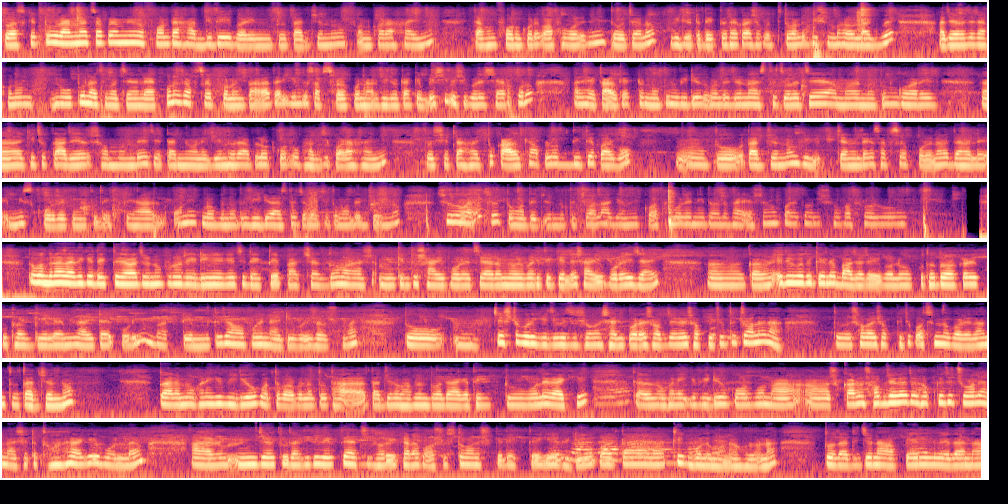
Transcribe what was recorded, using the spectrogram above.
তো আজকে একটু রান্নার চাপে আমি ফোনটা হাত দিতেই পারিনি, তো তার জন্য ফোন করা হয়নি। তো এখন ফোন করে কথা বলে নিই। তো চলো, ভিডিওটা দেখতে থাকো। আশা করছি তোমাদের ভীষণ ভালো লাগবে। আর যারা যারা এখনও নতুন আছে আমার চ্যানেলে এখনও সাবস্ক্রাইব করুন তাড়াতাড়ি কিন্তু সাবস্ক্রাইব করুন আর ভিডিওটাকে বেশি বেশি করে শেয়ার করো। আর হ্যাঁ কালকে একটা নতুন ভিডিও তোমাদের জন্য আসতে চলেছে। আমার নতুন ঘরের কিছু কাজের সম্বন্ধে, যেটা আমি অনেকদিন ধরে আপলোড করব, ভাবছি করা হয়নি। তো সেটা হয়তো কালকে আপলোড দিতে পারব। তো তার জন্য চ্যানেলটাকে সাবস্ক্রাইব করে নেওয়া তাহলে মিস করবে কিন্তু দেখতে। আর অনেক নতুন নতুন ভিডিও আসতে চলেছে তোমাদের জন্য। শুধুমাত্র তোমাদের জন্য। তো চলো, আগে আমি কথা বলে নিই তোমাদের ভাইয়ের সঙ্গে, পরে তোমাদের সঙ্গে কথা বলব। তো বন্ধুরা, দাদিকে দেখতে যাওয়ার জন্য পুরো রেডি হয়ে গেছি, দেখতে পাচ্ছ একদম। আর আমি কিন্তু শাড়ি পরেছি, আর আমি ওর বাড়িতে গেলে শাড়ি পরেই যাই। কারণ এদিক ওদিক গেলে বাজারে বলো, কোথাও দরকারে কোথাও গেলে আমি শাড়িটাই পরি বাট এমনিতে জামা পরি নাইটি পরি সবসময়। তো চেষ্টা করি কিছু কিছু সময় শাড়ি পরা, সব জায়গায় সব কিছু তো চলে না। তো সবাই সব কিছু পছন্দ করে না, তো তার জন্য তো আর আমি ওখানে গিয়ে ভিডিও করতে পারব না। তো তার জন্য ভাবলাম তোমাদের আগে থেকে একটু বলে রাখি। কারণ ওখানে গিয়ে ভিডিও করব না কারণ সব জায়গায় তো সব কিছু চলে না, সেটা তোমাদের আগেই বললাম। আর যেহেতু দাদিকে দেখতে যাচ্ছি, শরীর খারাপ, অসুস্থ মানুষকে দেখতে গিয়ে ভিডিও করাটা আমার ঠিক বলে মনে হলো না। তো দাদির জন্য আপেল, বেদানা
